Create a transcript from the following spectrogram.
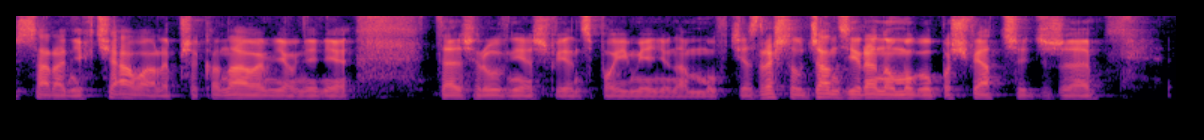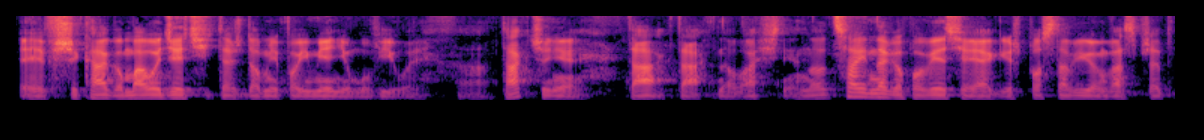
Sara nie chciała, ale przekonałem ją, nie, nie, też również, więc po imieniu nam mówcie. Zresztą John z Ireną mogą poświadczyć, że y, w Chicago małe dzieci też do mnie po imieniu mówiły. A, tak czy nie? Tak, tak, no właśnie. No co innego powiecie, jak już postawiłem was przed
